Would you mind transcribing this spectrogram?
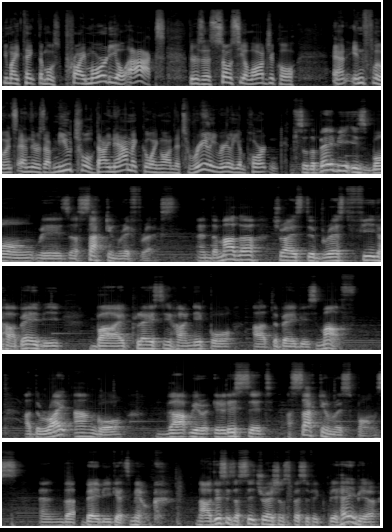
you might think the most primordial acts, there's a sociological and influence and there's a mutual dynamic going on that's really, really important. So the baby is born with a sucking reflex, and the mother tries to breastfeed her baby by placing her nipple at the baby's mouth. At the right angle, that will elicit a sucking response and the baby gets milk. Now, this is a situation specific behavior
